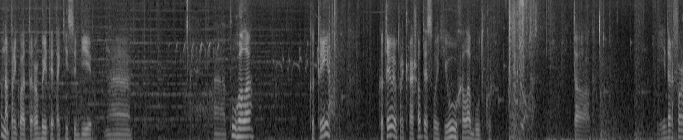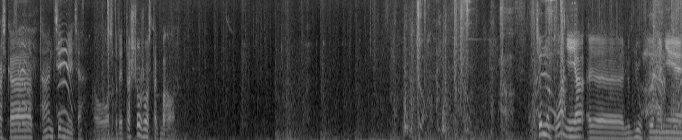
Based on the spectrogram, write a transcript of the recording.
Ну, наприклад, робити такі собі е, е, пугала, котрі, котрі ви прикрашати свою халабутку. Так. І дарфорська танцівниця. Господи, та що ж вас так багато? В цьому плані я е, люблю в Конані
